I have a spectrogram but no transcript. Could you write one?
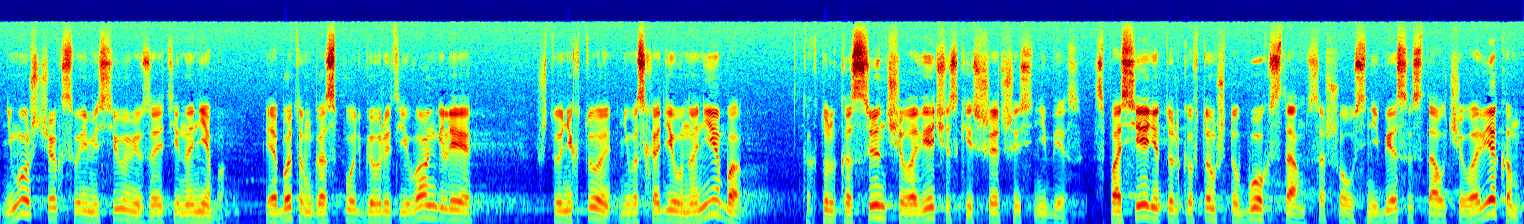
Не может человек своими силами взойти на небо. И об этом Господь говорит в Евангелии, что никто не восходил на небо, как только Сын Человеческий, сшедший с небес. Спасение только в том, что Бог сам сошел с небес и стал человеком,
